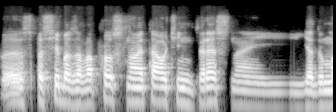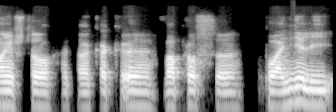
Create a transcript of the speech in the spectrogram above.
э, спасибо за вопрос, но это очень интересно, и я думаю, что это как э, вопрос э, по Анели.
